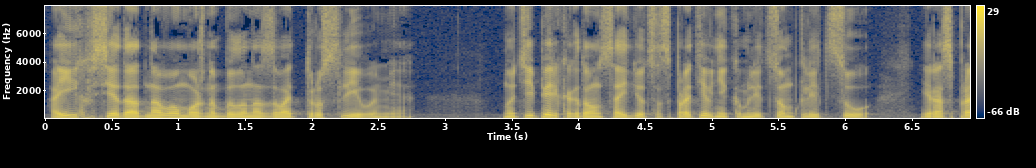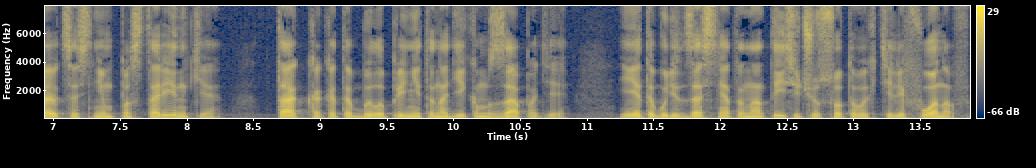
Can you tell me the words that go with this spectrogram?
а их все до одного можно было назвать трусливыми – но теперь, когда он сойдется с противником лицом к лицу и расправится с ним по старинке, так, как это было принято на Диком Западе, и это будет заснято на тысячу сотовых телефонов,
